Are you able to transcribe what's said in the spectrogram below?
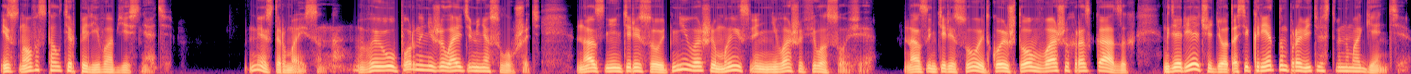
и снова стал терпеливо объяснять. «Мистер Мейсон, вы упорно не желаете меня слушать. Нас не интересуют ни ваши мысли, ни ваша философия. Нас интересует кое-что в ваших рассказах, где речь идет о секретном правительственном агенте.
